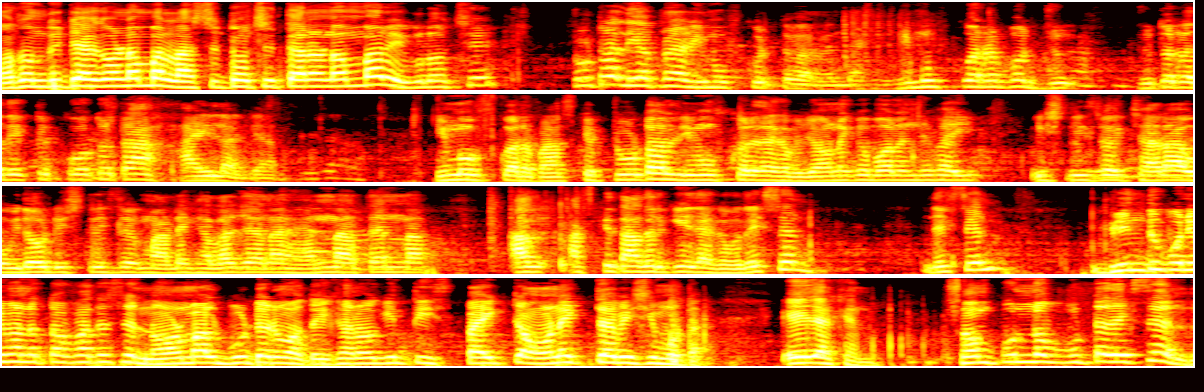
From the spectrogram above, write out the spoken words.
প্রথম দুইটা এগারো নাম্বার লাস্টেরটা হচ্ছে তেরো নাম্বার, এগুলো হচ্ছে টোটালি আপনারা রিমুভ করতে পারবেন। দেখেন রিমুভ করার পর জুতোটা দেখতে কতটা হাই লাগে। রিমুভ পর আজকে টোটাল রিমুভ করে দেখাবে। যে অনেকে বলেন যে, ভাই স্লিজ ব্যাগ ছাড়া উইদাউট স্লিজ ব্যাগ মাঠে খেলা যায় না, হ্যান না তেন না। আজ- আজকে তাদেরকেই দেখাবো। দেখছেন? দেখছেন? বিন্দু পরিমাণে তফাত আছে নর্মাল বুটের মতো। এখানেও কিন্তু স্পাইকটা অনেকটা বেশি মোটা। এই দেখেন, সম্পূর্ণ বুটটা দেখছেন?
